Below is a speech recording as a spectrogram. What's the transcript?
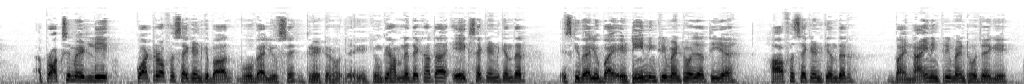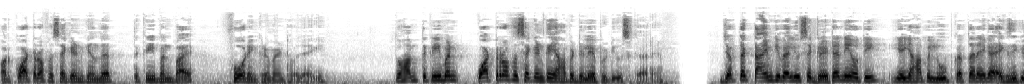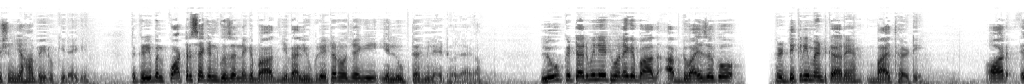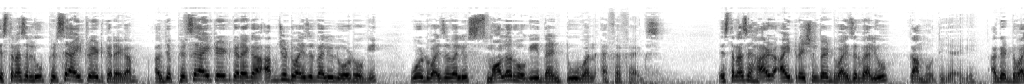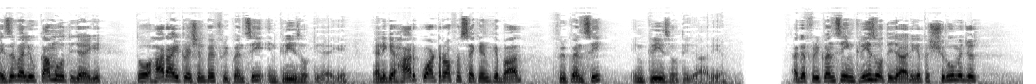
Approximately quarter of a second کے بعد وہ ویلو سے گریٹر ہو جائے گی۔ کیونکہ ہم نے دیکھا تھا ایک سیکنڈ کے اندر اس کی ویلو بائی ایٹین انکریمنٹ ہو جاتی ہے ہاف اے سیکنڈ کے اندر بائی نائن انکریمنٹ ہو جائے گی اور کوارٹر آف اے سیکنڈ کے اندر تقریباً بائی فور انکریمنٹ ہو جائے گی۔ تو ہم تقریباً کوارٹر آف اے سیکنڈ کا یہاں پہ ڈیلے پروڈیوس کر رہے ہیں۔ جب تک ٹائم کی ویلو سے گریٹر نہیں ہوتی، یہ یہاں پہ لوپ کرتا رہے گا ایگزیکشن یہاں پہ ہی رکی رہے گی۔ تقریباً کوارٹر سیکنڈ گزرنے کے بعد یہ ویلو گریٹر ہو جائے گی، یہ لوپ ٹرمینیٹ ہو جائے گا۔ لوپ کے ٹرمینیٹ ہونے کے بعد آپ ڈیوائزر کو پھر ڈیکریمنٹ کر رہے ہیں بائی تھرٹی اور اس طرح سے لوپ پھر سے آئی ٹریڈ کرے گا۔ اب جب پھر سے آئی ٹریڈ کرے گا، اب جو ڈیوائزر ویلو لوڈ ہوگی، وہ ڈیوائزر ویلو اسمالر ہوگی then two one F F X اس طرح سے ہر آئیٹریشن پہ ڈیوائزر ویلو کم ہوتی جائے گی۔ اگر ڈیوائزر ویلو کم ہوتی جائے گی، تو ہر آئیٹریشن پہ فریکوینسی انکریز ہوتی جائے گی۔ یعنی کہ ہر کوارٹر آف اے سیکنڈ کے بعد فریکوینسی انکریز ہوتی جا رہی ہے۔ اگر فریکوینسی انکریز ہوتی جا رہی ہے تو شروع میں جو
